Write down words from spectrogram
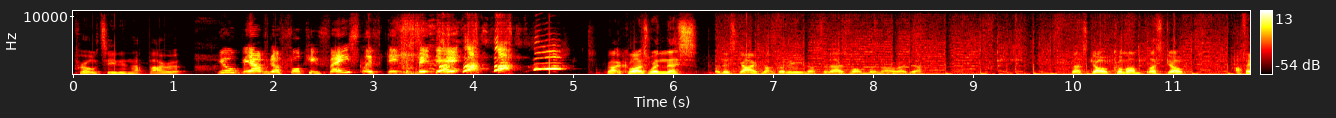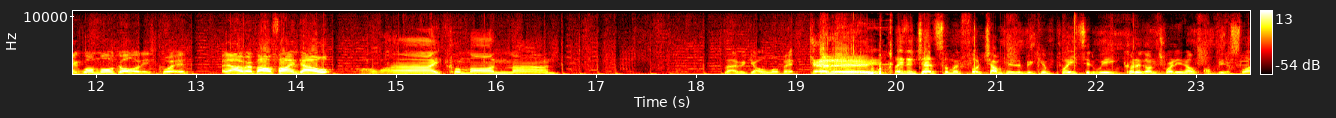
Protein in that parrot. You'll be having a fucking facelift in a minute. Right, come on, let's win this. This guy's not good either, so there's one win already. Let's go, come on, let's go. I think one more goal and he's quitting. Yeah, we're about to find out. Oh, why? Come on, man. There we go, love it. Get it! Ladies and gentlemen, FUT champions have been completed. We could have gone 20 0, obviously.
